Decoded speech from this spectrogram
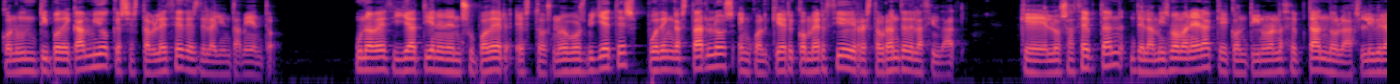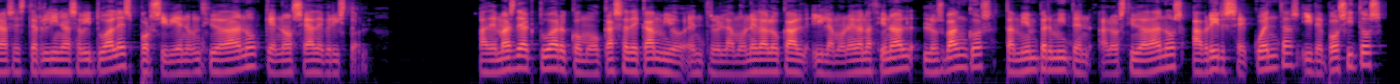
con un tipo de cambio que se establece desde el ayuntamiento. Una vez ya tienen en su poder estos nuevos billetes, pueden gastarlos en cualquier comercio y restaurante de la ciudad, que los aceptan de la misma manera que continúan aceptando las libras esterlinas habituales por si viene un ciudadano que no sea de Bristol. Además de actuar como casa de cambio entre la moneda local y la moneda nacional, los bancos también permiten a los ciudadanos abrirse cuentas y depósitos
